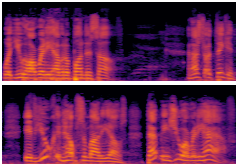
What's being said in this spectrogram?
what you already have an abundance of. And I start thinking, if you can help somebody else, that means you already have.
